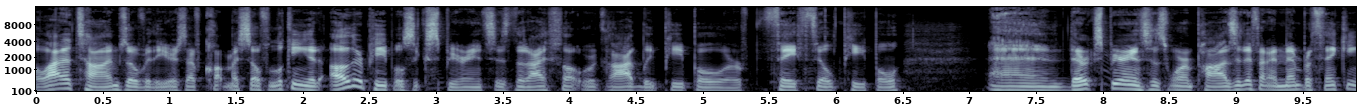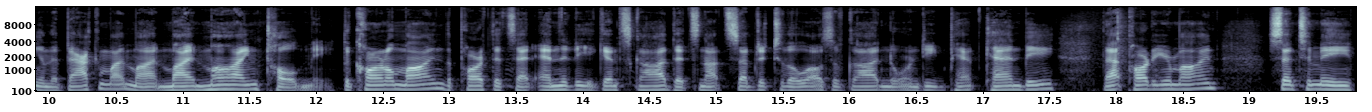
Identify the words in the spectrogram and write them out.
a lot of times over the years, I've caught myself looking at other people's experiences that I thought were godly people or faith filled people, and their experiences weren't positive. And I remember thinking in the back of my mind, my mind told me, the carnal mind, the part that's at enmity against God, that's not subject to the laws of God, nor indeed can be, that part of your mind said to me,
